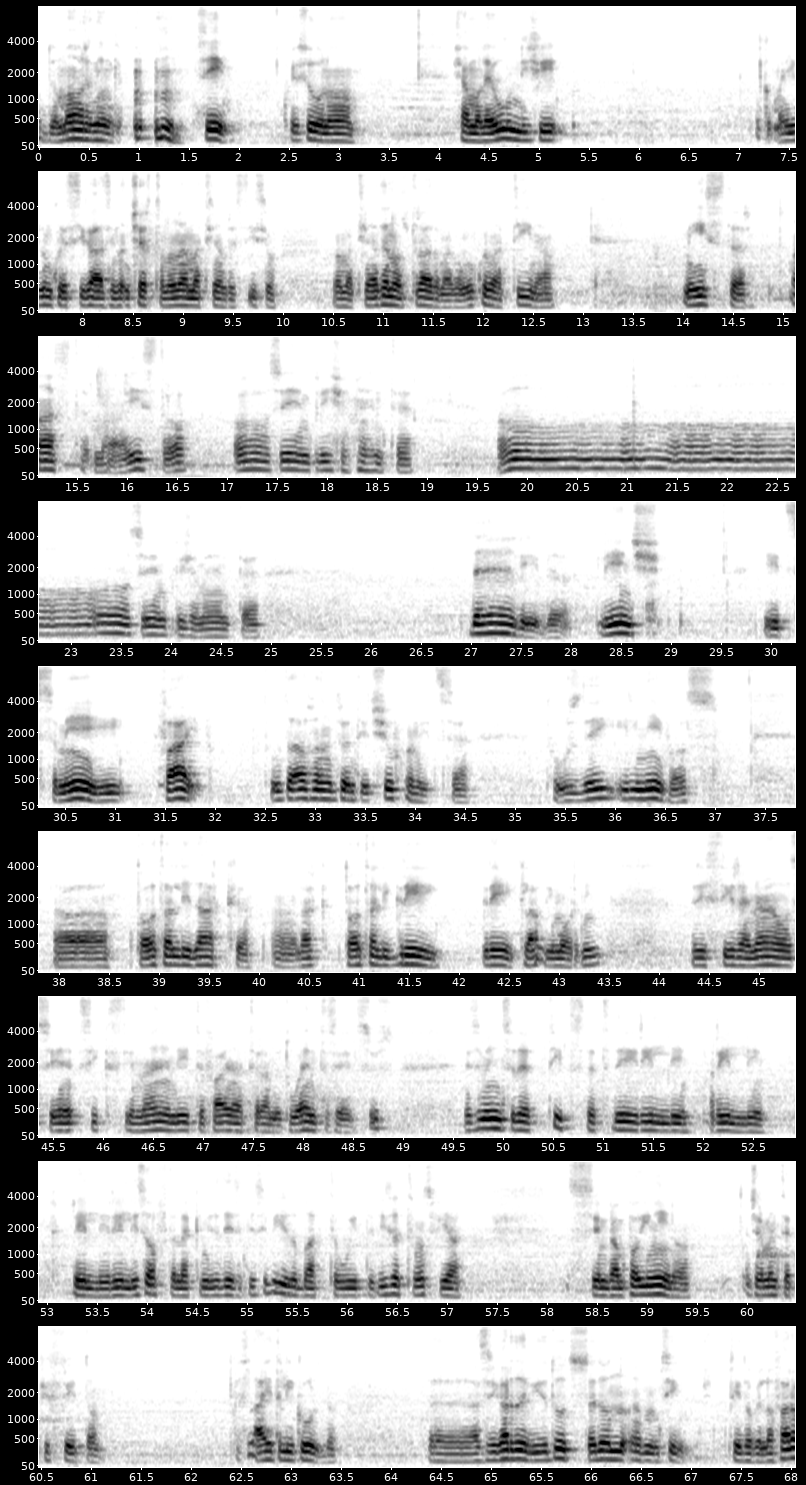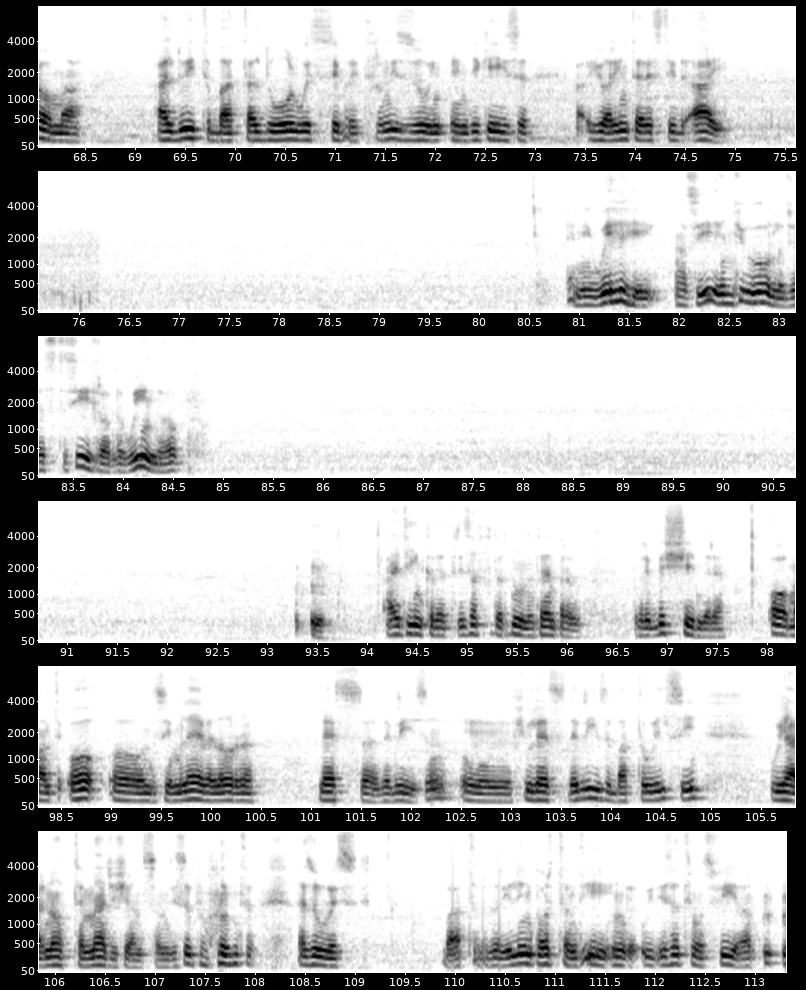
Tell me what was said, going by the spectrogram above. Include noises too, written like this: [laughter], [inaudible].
Good morning, [clears throat] sì, qui sono diciamo le 11, come dico in questi casi, non certo non è una mattina prestissimo, una mattinata inoltrata, ma comunque mattina, mister, master, maestro, oh semplicemente, oh semplicemente, David Lynch It's May 5, 2022, and it's uh, Tuesday in Naples. Uh, totally dark, uh, dark, totally gray, gray, cloudy morning. It is still right now 69 and 8 Fahrenheit around 20 Celsius. This means that it's that they really, really, really, really soft like in this days this period, but with this atmosphere sembra un po' di meno leggermente più freddo. Slightly cold. Uh, as regard the video tuts I don't um, sì, credo che lo farò ma I'll do it but I'll do always separate from this zoo in, in the case you are interested I. Anyway, [laughs] I see and you all just see from the window I think that this afternoon temperature potrebbe scendere o, o on the same level or less degrees, uh, few less degrees, but we'll see. We are not magicians on this [laughs] point, as always. But the really important thing with this atmosphere, [clears throat]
